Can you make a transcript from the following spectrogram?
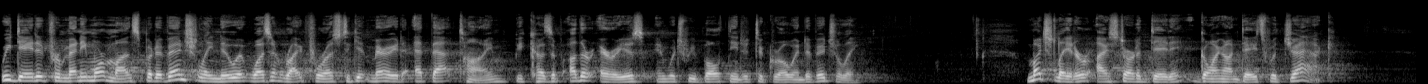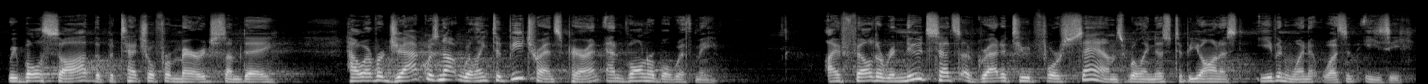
We dated for many more months, but eventually knew it wasn't right for us to get married at that time because of other areas in which we both needed to grow individually. Much later, I started dating, going on dates with Jack. We both saw the potential for marriage someday. However, Jack was not willing to be transparent and vulnerable with me. I felt a renewed sense of gratitude for Sam's willingness to be honest, even when it wasn't easy.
